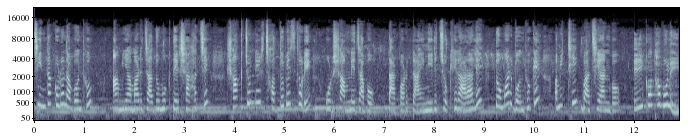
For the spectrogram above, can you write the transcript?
চিন্তা করো না বন্ধু আমি আমার জাদুমুক্তের সাহায্যে শাকচুন্নির ছদ্মবেশ ধরে ওর সামনে যাব। তারপর ডাইনির চোখের আড়ালে তোমার বন্ধুকে আমি ঠিক বাঁচিয়ে আনব। এই কথা বলেই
